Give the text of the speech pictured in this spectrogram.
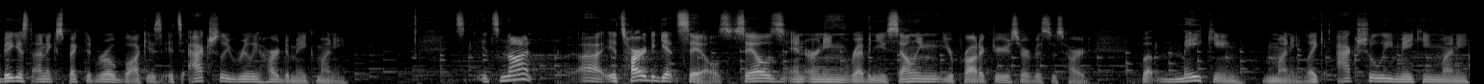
biggest unexpected roadblock is it's actually really hard to make money. It's it's not uh, it's hard to get sales. Sales and earning revenue selling your product or your service is hard. But making money like actually making money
